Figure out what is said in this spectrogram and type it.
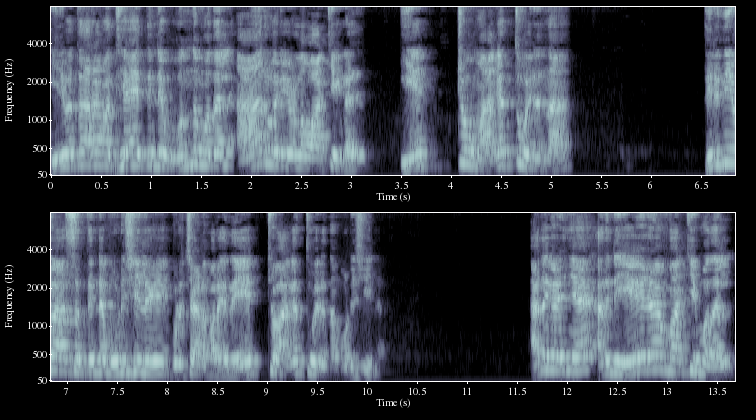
ഇരുപത്തി ആറാം അധ്യായത്തിന്റെ ഒന്ന് മുതൽ ആറ് വരെയുള്ള വാക്യങ്ങൾ ഏറ്റവും അകത്തു വരുന്ന തിരുനിവാസത്തിന്റെ മൂടിശീലയെ കുറിച്ചാണ് പറയുന്നത്. ഏറ്റവും അകത്തു വരുന്ന മൂടിശീല. അത് കഴിഞ്ഞ് അതിന്റെ ഏഴാം വാക്യം മുതൽ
